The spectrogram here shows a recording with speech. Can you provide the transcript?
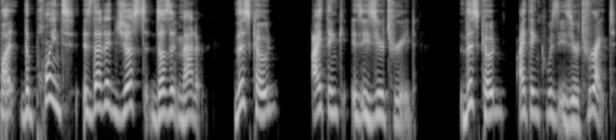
But the point is that it just doesn't matter. This code, I think, is easier to read. This code, I think, was easier to write.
